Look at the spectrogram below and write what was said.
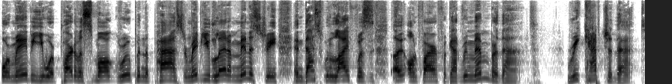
Or maybe you were part of a small group in the past, or maybe you led a ministry and that's when life was uh, on fire for God. Remember that, recapture that.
